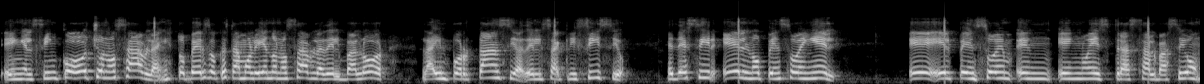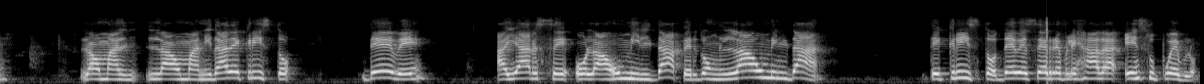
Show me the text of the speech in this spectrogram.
En el 5.8 nos habla, en estos versos que estamos leyendo nos habla del valor la importancia del sacrificio. Es decir, Él no pensó en Él, eh, Él pensó en, nuestra salvación. La, la humanidad de Cristo debe hallarse, o la humildad, perdón, la humildad de Cristo debe ser reflejada en su pueblo.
